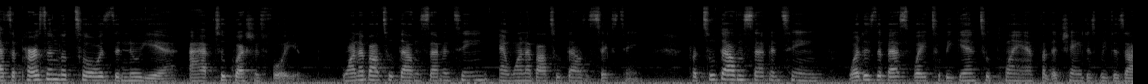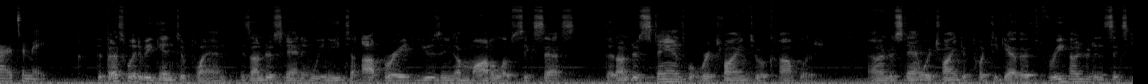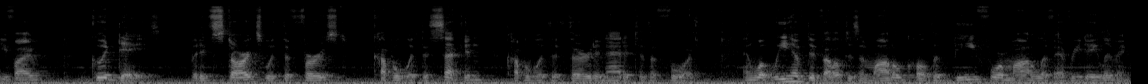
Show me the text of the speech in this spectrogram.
As a person look towards the new year, I have two questions for you. One about 2017 and one about 2016. For 2017, what is the best way to begin to plan for the changes we desire to make? The best way to begin to plan is understanding we need to operate using a model of success that understands what we're trying to accomplish and understand we're trying to put together 365 good days. But it starts with the first, coupled with the second, coupled with the third, and added to the fourth. And what we have developed is a model called the B4 model of everyday living,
